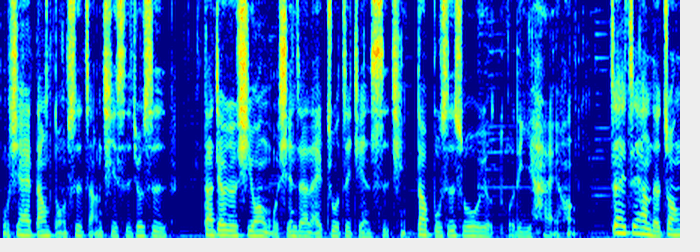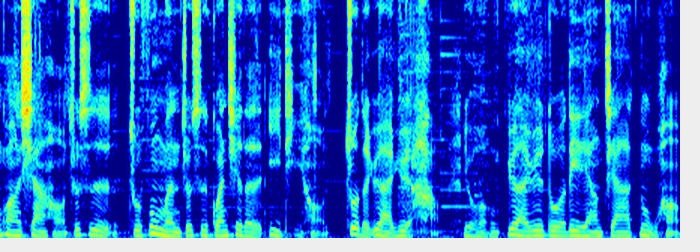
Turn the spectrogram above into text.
我现在当董事长，其实就是大家就希望我现在来做这件事情，倒不是说我有多厉害哈。在这样的状况下哈，就是主妇们就是关切的议题哈，做得越来越好，有越来越多的力量加入哈。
